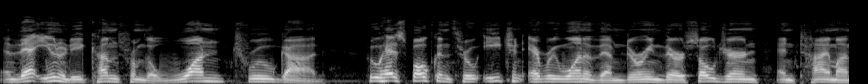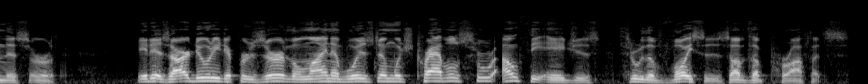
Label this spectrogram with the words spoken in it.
and that unity comes from the one true God, who has spoken through each and every one of them during their sojourn and time on this earth. It is our duty to preserve the line of wisdom which travels throughout the ages through the voices of the prophets.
